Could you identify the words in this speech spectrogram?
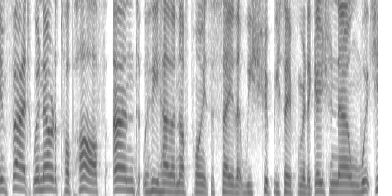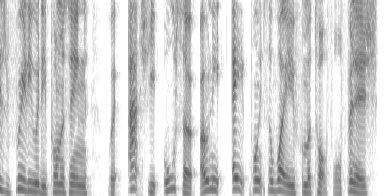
In fact, we're now in the top half, and we have enough points to say that we should be safe from relegation now, which is really, really promising. We're actually also only 8 points away from a top 4 finish,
